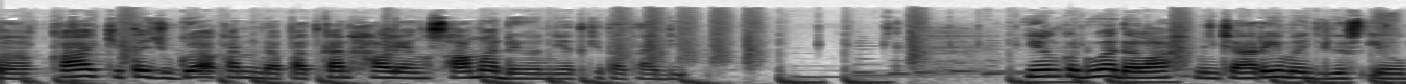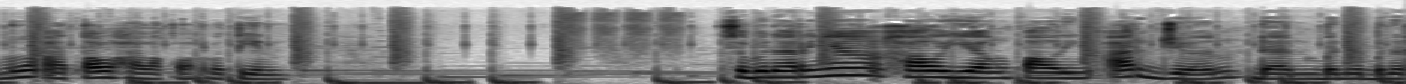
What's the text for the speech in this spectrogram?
maka kita juga akan mendapatkan hal yang sama dengan niat kita tadi. Yang kedua adalah mencari majelis ilmu atau halakoh rutin. Sebenarnya hal yang paling urgent dan benar-benar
